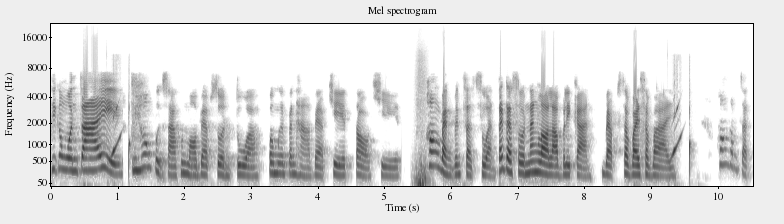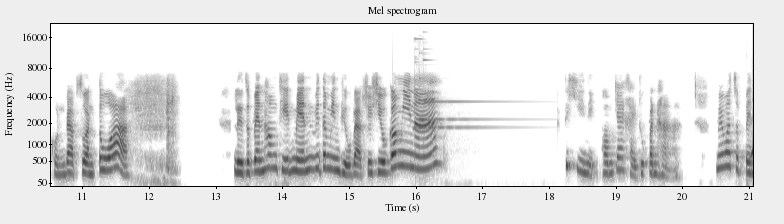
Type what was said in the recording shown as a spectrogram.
ที่กังวลใจ มีห้องปรึกษาคุณหมอแบบส่วนตัว ประเมินปัญหาแบบเคสต่อเคส ห้องแบ่งเป็นสัดส่วน ตั้งแต่โซนนั่งรอรับบริการแบบสบายๆ ห้องกำจัดขนแบบส่วนตัว หรือจะเป็นห้องทรีทเมนต์วิตามินผิวแบบชิวๆก็มีนะ ที่คลินิกพร้อมแก้ไขทุกปัญหา ไม่ว่าจะเป็น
